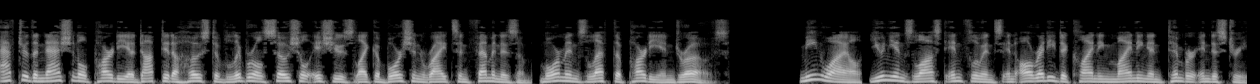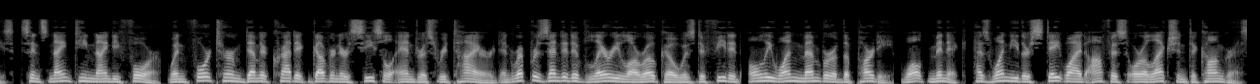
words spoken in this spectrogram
After the National Party adopted a host of liberal social issues like abortion rights and feminism, Mormons left the party in droves. Meanwhile, unions lost influence in already declining mining and timber industries. Since 1994, when four term Democratic Governor Cecil Andrus retired and Representative Larry LaRocco was defeated, only one member of the party, Walt Minnick, has won either statewide office or election to Congress.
